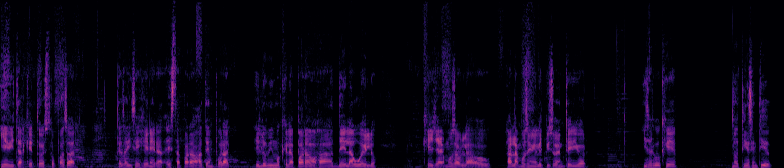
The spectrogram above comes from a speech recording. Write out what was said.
y evitar que todo esto pasara. Entonces ahí se genera esta paradoja temporal. Es lo mismo que la paradoja del abuelo, que ya hemos hablado, hablamos en el episodio anterior, Y es algo que no tiene sentido.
